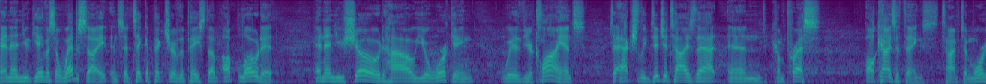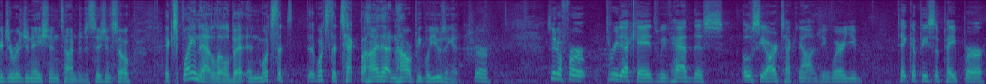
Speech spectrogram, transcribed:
and then you gave us a website and said take a picture of the pay stub, upload it, and then you showed how you're working with your clients to actually digitize that and compress all kinds of things. Time to mortgage origination, time to decision. So explain that a little bit and what's the, what's the tech behind that and how are people using it? Sure. So you know, for three decades, we've had this OCR technology where you take a piece of paper,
